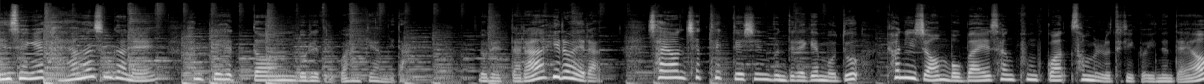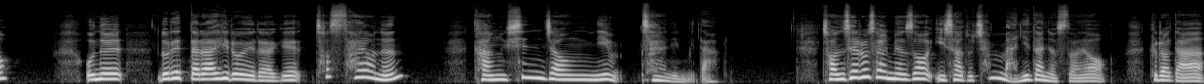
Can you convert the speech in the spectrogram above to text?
인생의 다양한 순간에 함께했던 노래들과 함께합니다. 노래 따라 히로에락 사연 채택되신 분들에게 모두 편의점 모바일 상품권 선물로 드리고 있는데요. 오늘 노래 따라 히로에락의 첫 사연은 강신정님 사연입니다. 전세로 살면서 이사도 참 많이 다녔어요. 그러다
